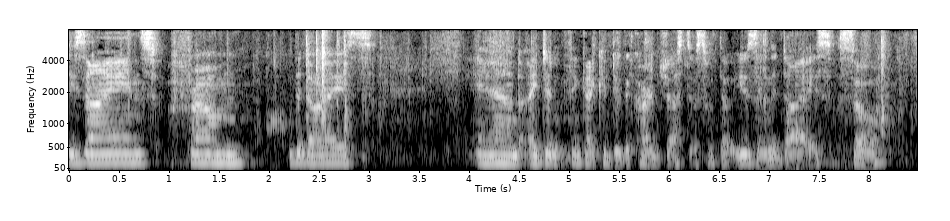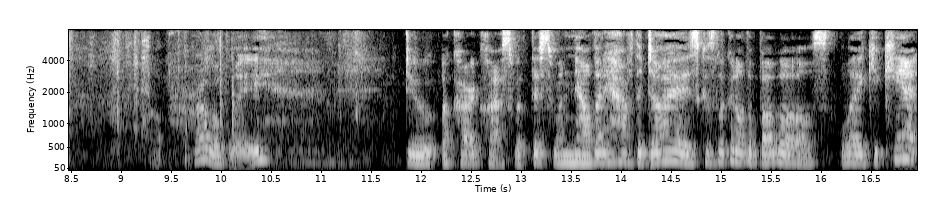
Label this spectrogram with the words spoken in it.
designs from the dies and I didn't think I could do the card justice without using the dies. So I'll probably do a card class with this one now that I have the dies because look at all the bubbles. Like you can't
